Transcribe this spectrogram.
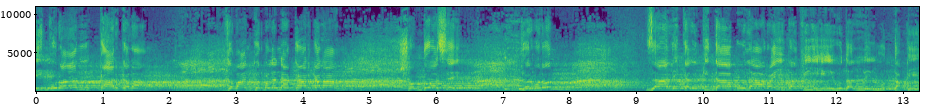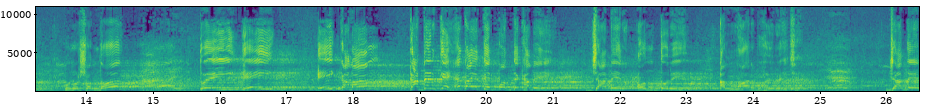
এই কোরআন কার কালাম? জবান কর বলে না, কার কালাম? সন্দেহ আছে? জোর বলুন। লিল কোন তো এই এই এই কালাম কাদেরকে পথ দেখাবে? যাদের অন্তরে আল্লাহর ভয় রয়েছে। যাদের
